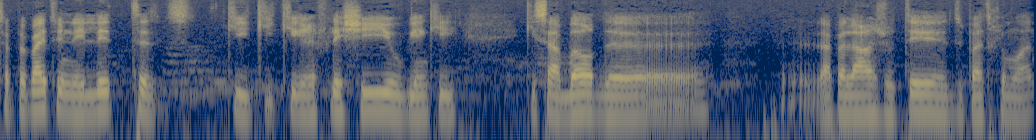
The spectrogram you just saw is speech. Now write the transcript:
ça peut pas être une élite qui, qui, réfléchit ou bien qui, qui s'aborde euh, la valeur ajoutée du patrimoine.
